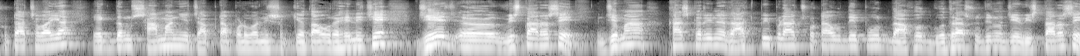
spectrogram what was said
છૂટાછવાયા, એકદમ સામાન્ય ઝાપટા પડવાની શક્યતાઓ રહેલી છે. જે વિસ્તાર હશે, જેમાં ખાસ કરીને રાજપીપળા, છોટાઉદેપુર, દાહોદ, ગોધરા સુધીનો જે વિસ્તાર હશે,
